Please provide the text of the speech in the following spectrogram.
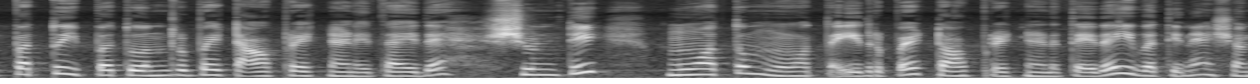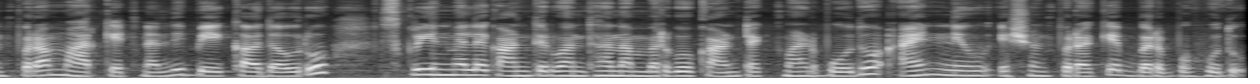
ಇಪ್ಪತ್ತು, ಇಪ್ಪತ್ತೊಂದು ರೂಪಾಯಿ ಟಾಪ್ ರೇಟ್ ನಡೀತಾ ಇದೆ. ಶುಂಠಿ ಮೂವತ್ತು, ಮೂವತ್ತೈದು ರೂಪಾಯಿ ಟಾಪ್ ರೇಟ್ ನಡೀತಾ ಇದೆ. ಇವತ್ತಿನ ಯಶವಂತಪುರ ಮಾರ್ಕೆಟ್ನಲ್ಲಿ ಬೇಕಾದವರು ಸ್ಕ್ರೀನ್ ಮೇಲೆ ಕಾಣ್ತಿರುವಂತಹ ನಂಬರ್ಗೂ ಕಾಂಟ್ಯಾಕ್ಟ್ ಮಾಡ್ಬೋದು. ಆ್ಯಂಡ್ ನೀವು ಯಶವಂತಪುರಕ್ಕೆ ಬರಬಹುದು.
